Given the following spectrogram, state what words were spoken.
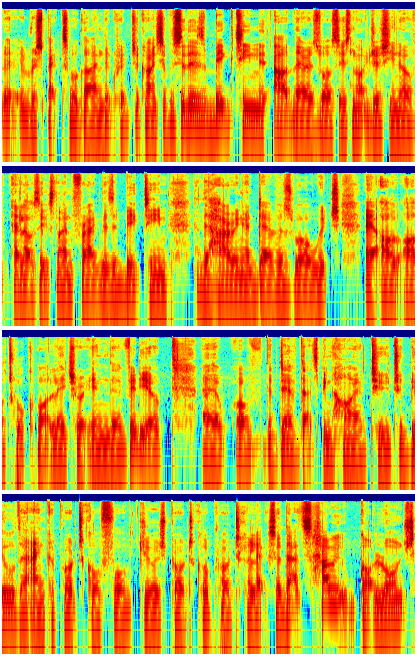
respectable guy in the cryptocurrency. So there's a big team out there as well. So it's not just, you know, LL69 Frag. There's a big team and they're hiring a dev as well, which uh, I'll, I'll, talk about later in the video uh, of the dev that's been hired to to build the Anchor protocol for Juris Protocol, Protocol X. So that's how it got launched.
